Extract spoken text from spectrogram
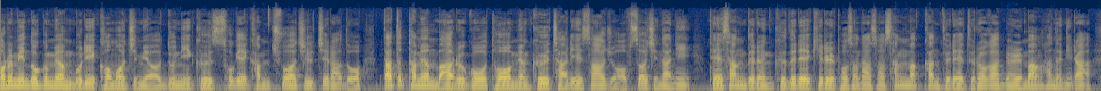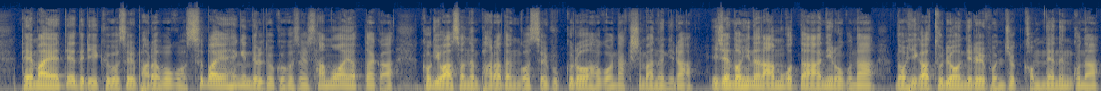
얼음이 녹으면 물이 검어지며 눈이 그 속에 감추어질지라도 따뜻하면 마르고 더우면 그 자리에서 아주 없어지나니 대상들은 그들의 길을 벗어나서 삭막한 들에 들어가 멸망하느니라. 대마의 떼들이 그것을 바라보고 스바의 행인들도 그것을 사모하였다가 거기 와서는 바라던 것을 부끄러워하고 낙심하느니라. 이제 너희는 아무것도 아니로구나. 너희가 두려운 일을 본즉 겁내는구나.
